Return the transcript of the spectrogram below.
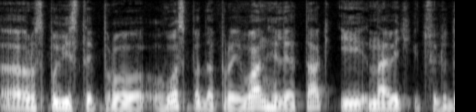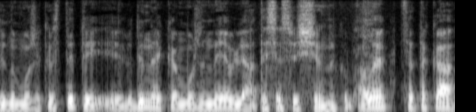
розповісти про Господа, про Євангелія, так і навіть цю людину може крестити людина, яка може не являтися священником. Але це така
